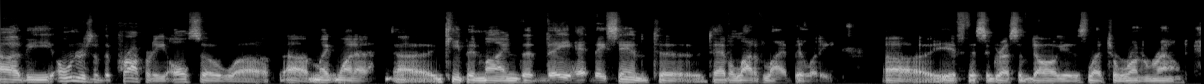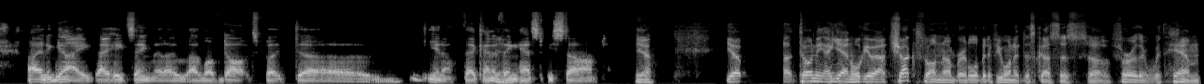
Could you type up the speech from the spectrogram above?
Uh, the owners of the property also uh, uh, might want to uh, keep in mind that they ha- they stand to to have a lot of liability uh, if this aggressive dog is let to run around. and again, I, I hate saying that. I, I love dogs, but uh, you know that kind of yeah. thing has to be stopped. Yeah. Yep. Uh, Tony, again, we'll give out Chuck's phone number a little bit if you want to discuss this uh, further with him.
